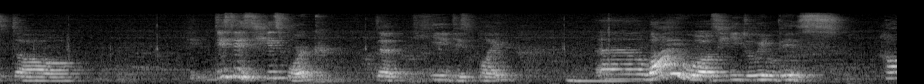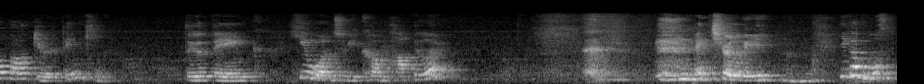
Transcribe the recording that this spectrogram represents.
Is the this is his work that he displayed. Uh, why was he doing this? How about your thinking? Do you think he wants to become popular? Actually, he got most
